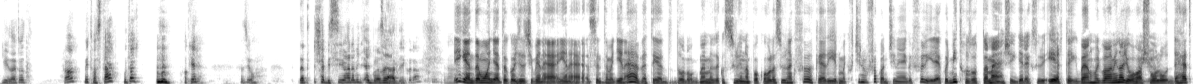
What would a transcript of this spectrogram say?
kiadatott. Ha? Mit hoztál? Mutasd? Oké, okay. ez jó. De hát semmi szív, hanem így egyből az ajándékoda. Igen, de mondjátok, hogy ez csak ilyen, el, ilyen el, szerintem egy ilyen elvetélt dolog, nem? Ezek a szülőnapok, ahol a szülőnek föl kell írni, meg csinál, sokan csinálják, hogy fölírják, hogy mit hozott a másik gyerekszülő értékben, hogy valami nagyon hasonló. De hát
